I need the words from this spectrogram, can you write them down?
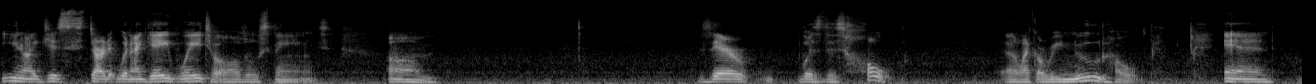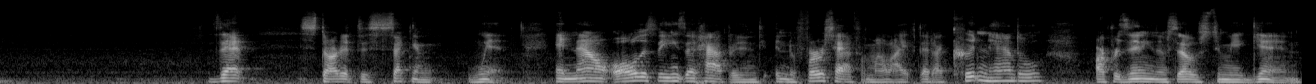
you know, I just started when I gave way to all those things. Um, there was this hope, uh, like a renewed hope, and that started the second win. And now all the things that happened in the first half of my life that I couldn't handle are presenting themselves to me again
